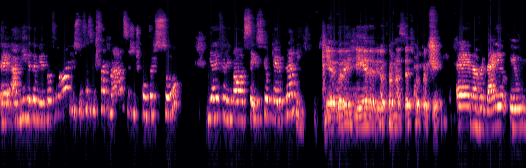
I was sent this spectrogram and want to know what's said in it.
é, amiga da minha irmã falou: Ah, eu estou fazendo farmácia, a gente conversou. E aí eu falei: Nossa, é isso que eu quero para mim. E agora é engenheira, virou farmacêutica por quê? É, na verdade, eu, eu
